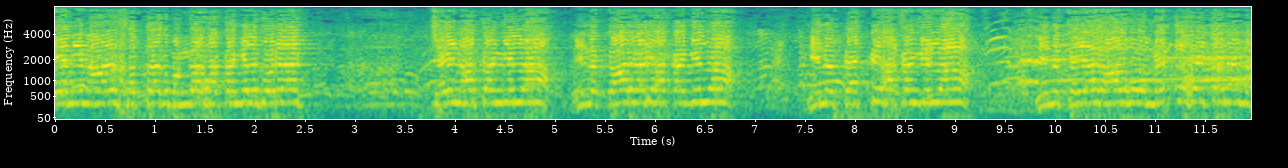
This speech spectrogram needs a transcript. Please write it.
ಏನಿ ನಾಳೆ ಸತ್ತಾಗ ಬಂಗಾರ ಹಾಕಂಗಿಲ್ಲ ಗೋರ್ಯಾಕ್ ಚೈನ್ ಹಾಕಂಗಿಲ್ಲ. ನಿನ್ನ ಕಾರ್ ಗಾಡಿ ಹಾಕಂಗಿಲ್ಲ. ನಿನ್ನ ಫ್ಯಾಕ್ಟ್ರಿ ಹಾಕಂಗಿಲ್ಲ. ನಿನ್ನ ಕೈಯಾಗ ಆಳುಗಳು ಮೆಟ್ಲು ಹೊಡಿತ ನಾನು.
